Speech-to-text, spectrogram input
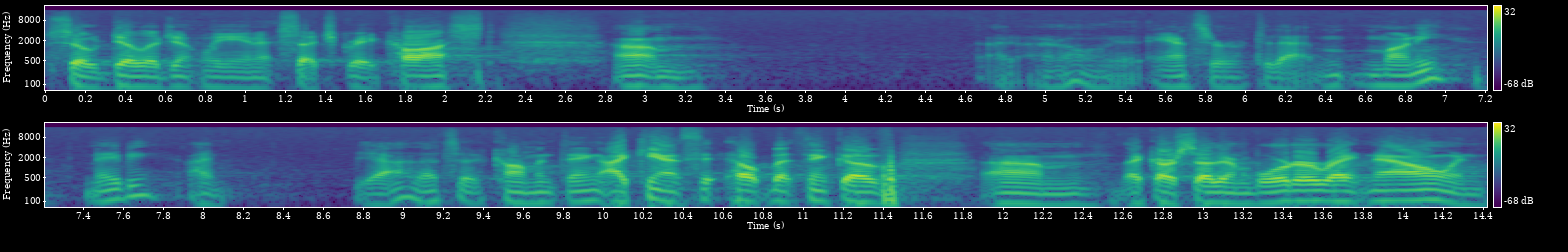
so diligently and at such great cost? Um, I, I, don't know, answer to that. Money, maybe? I, yeah, that's a common thing. I can't th- help but think of um, like our southern border right now and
